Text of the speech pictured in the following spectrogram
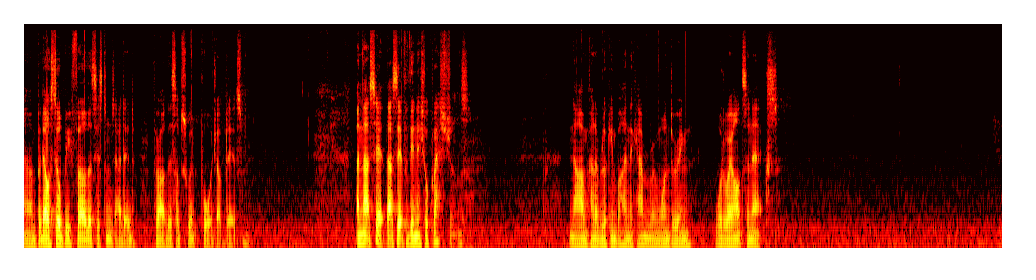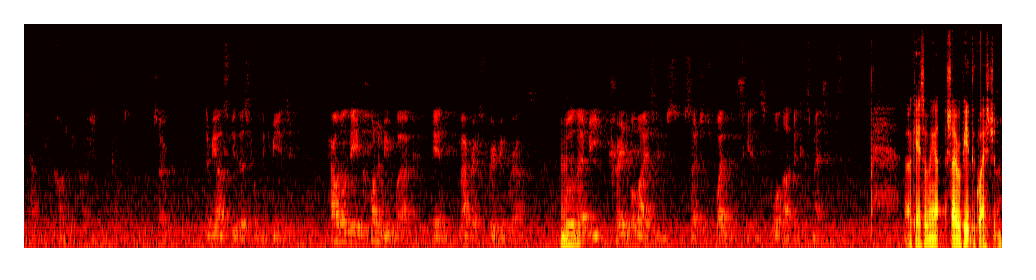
Um, but there'll still be further systems added throughout the subsequent Forge updates. And that's it. That's it for the initial questions. Now I'm kind of looking behind the camera and wondering, what do I answer next? Should have the economy question that up. So let me ask you this from the community. How will the economy work in Mavericks Proving Grounds? Mm. Will there be tradable items such as weapon skins or other cosmetics? Okay, so should I repeat the question?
